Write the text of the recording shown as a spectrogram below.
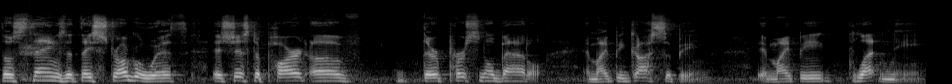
those things that they struggle with. It's just a part of their personal battle. It might be gossiping, it might be gluttony,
